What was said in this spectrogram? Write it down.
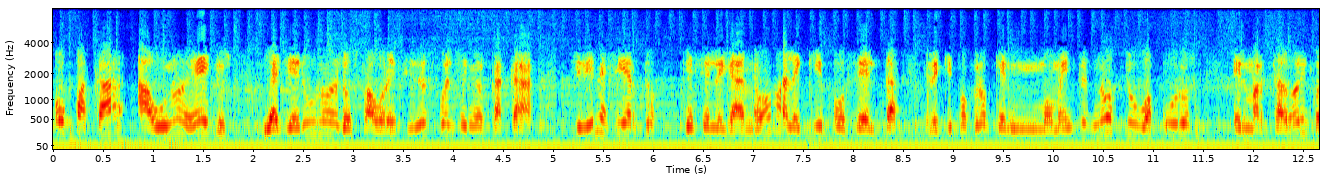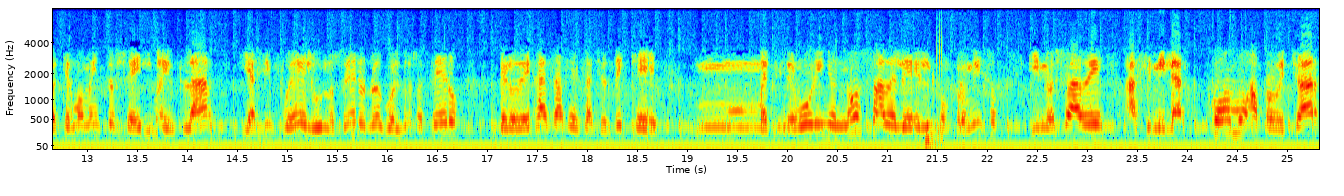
opacar a uno de ellos. Y ayer uno de los favorecidos fue el señor Kaká. Si bien es cierto que se le ganó al equipo Celta, el equipo creo que en momentos no tuvo apuros, el marcador en cualquier momento se iba a inflar y así fue el 1-0, luego el 2-0, pero deja esa sensación de que mmm, el señor Mourinho no sabe leer el compromiso y no sabe asimilar cómo aprovechar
